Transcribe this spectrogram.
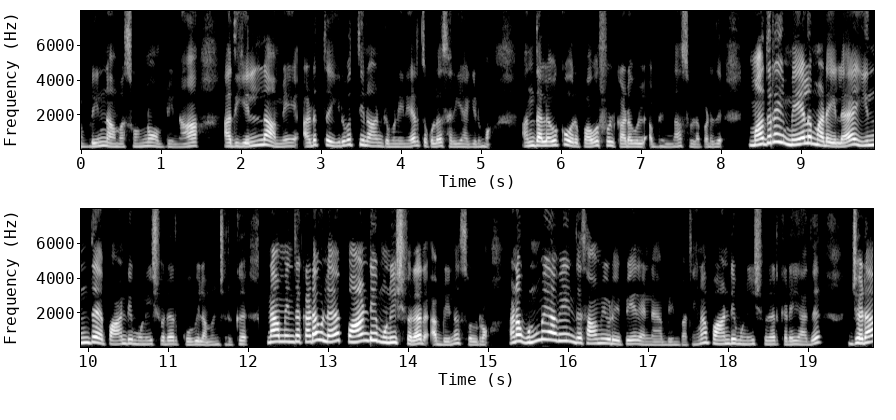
அப்படின்னு நாம சொன்னோம் அப்படின்னா அது எல்லாமே அடுத்த இருபத்தி நான்கு மணி நேரத்துக்குள்ள சரியாகிடுமா? அந்த அளவுக்கு ஒரு பவர்ஃபுல் கடவுள் அப்படின்னு தான் சொல்லப்படுது. மதுரை மேலமடையில இந்த பாண்டி முனீஸ்வரர் கோவில் அமைஞ்சிருக்கு. நாம் இந்த கடவுளை பாண்டி முனீஸ்வரர் அப்படின்னு சொல்றோம். ஆனா உண்மையாவே இந்த சாமியுடைய பேர் என்ன அப்படின்னு பாத்தீங்கன்னா பாண்டி முனீஸ்வரர் கிடையாது ஜடா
